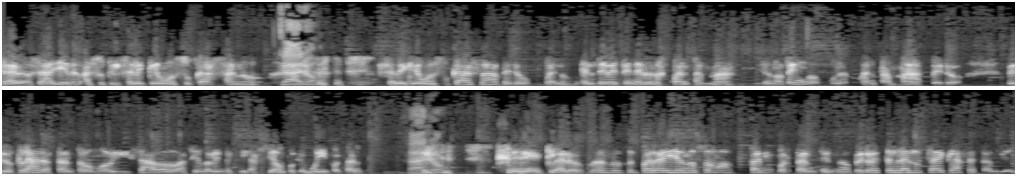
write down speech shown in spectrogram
Claro, o sea, ayer a Sutil se le quemó su casa, ¿no? Claro. se le quemó su casa, pero bueno, él debe tener unas cuantas más. Yo no tengo unas cuantas más, pero pero claro, están todos movilizados haciendo la investigación porque es muy importante. Claro. Eh, claro, sé, para ellos no somos tan importantes, ¿no? Pero esta es la lucha de clases también.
